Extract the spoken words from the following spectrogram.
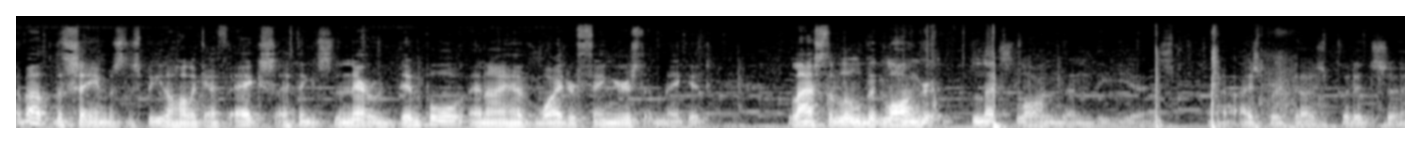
about the same as the Speedaholic FX. I think it's the narrow dimple, and I have wider fingers that make it last a little bit longer, less long than the uh, uh, Iceberg does, but it's uh,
